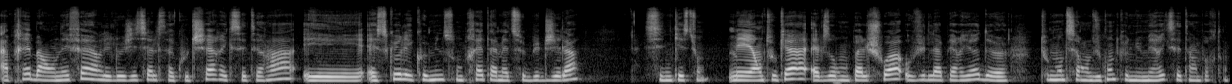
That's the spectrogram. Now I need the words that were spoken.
Après, bah, en effet, hein, les logiciels, ça coûte cher, etc. Et est-ce que les communes sont prêtes à mettre ce budget-là? C'est une question. Mais en tout cas, elles n'auront pas le choix. Au vu de la période, euh, tout le monde s'est rendu compte que le numérique, c'était important.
